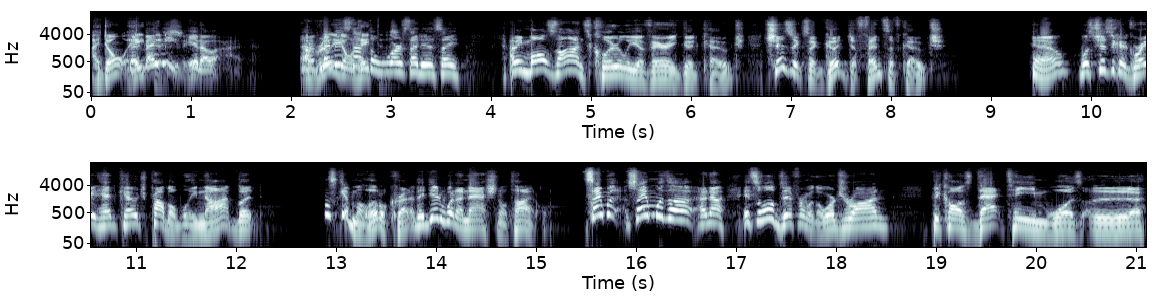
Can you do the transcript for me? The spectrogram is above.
I don't hate maybe, this. You know, I really maybe don't it's hate not the this. worst idea to say. I mean, Malzahn's clearly a very good coach. Chizik's a good defensive coach. You know, was Chizik a great head coach? Probably not, but let's give him a little credit. They did win a national title. Same with same with uh, I know it's a little different with Orgeron because that team was loaded.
